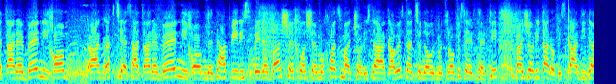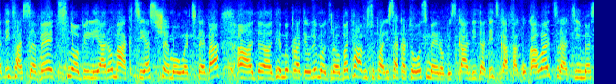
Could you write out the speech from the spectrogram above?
ატარებენ, იყო აქციას ატარებენ, იყო დაპირისპირება შეხლა შემოხლაც მათ შორის დააკავეს ნაციონალური მოძრაობის ერთ-ერთი მაჟორიტარობის კანდიდატიც, ასევე ცნობილია, რომ აქციას შემოუერთდება დემოკრატიული მოძრაობა თავისუფალი საქართველოს მერობის კანდიდატიც კახა კუკავაც, რაც იმას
